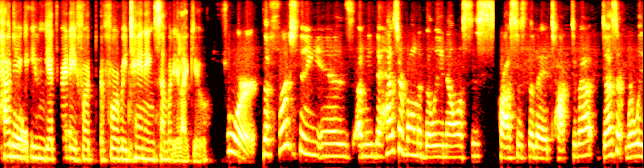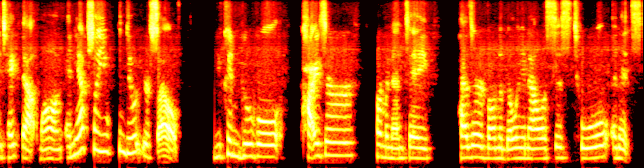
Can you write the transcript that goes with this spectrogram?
how do you even get ready for for retaining somebody like you? Sure. The first thing is, I mean, the hazard vulnerability analysis process that I had talked about doesn't really take that long. And actually, you can do it yourself. You can Google Kaiser Permanente hazard vulnerability analysis tool, and it's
